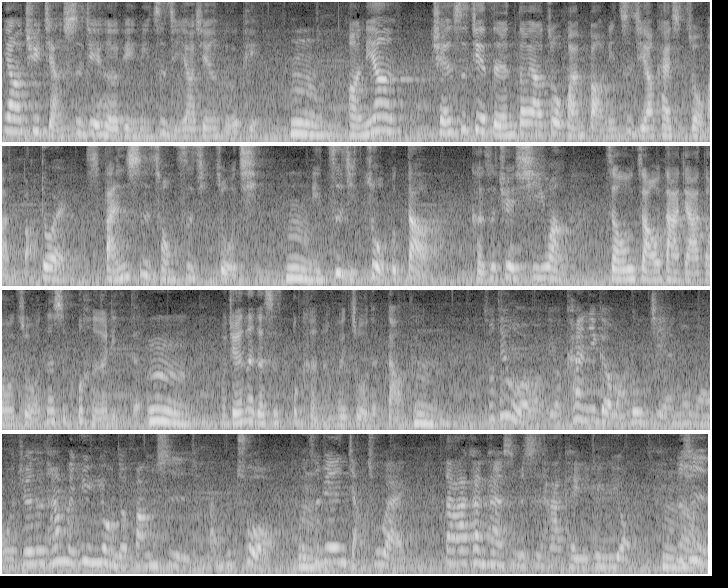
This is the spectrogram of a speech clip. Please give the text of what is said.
要去讲世界和平，你自己要先和平。嗯，哦，你要全世界的人都要做环保，你自己要开始做环保。对，凡事从自己做起，嗯你自己做不到，可是却希望周遭大家都做，那是不合理的。嗯我觉得那个是不可能会做得到的。嗯昨天我有看一个网络节目哦，我觉得他们运用的方式蛮不错。我这边讲出来，大家看看是不是它可以运用。嗯就是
